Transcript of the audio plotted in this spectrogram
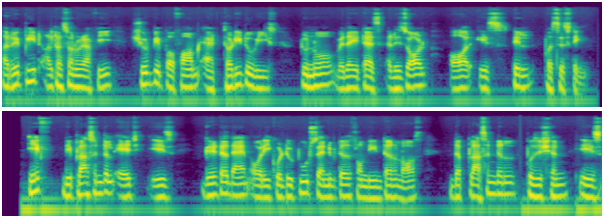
a repeat ultrasonography should be performed at 32 weeks to know whether it has resolved or is still persisting. If the placental edge is greater than or equal to 2 centimeters from the internal os, the placental position is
